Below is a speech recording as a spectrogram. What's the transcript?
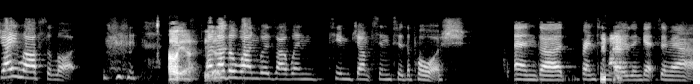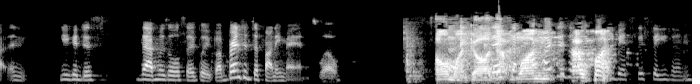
Jay laughs a lot. Oh yeah, he does. Another one was uh, when Tim jumps into the Porsche, and uh, Brenton goes and gets him out, and you could just that was also blooper. Brenton's a funny man as well. Oh So, my god, that some- one, I hope there's a lot that one, bits this season.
